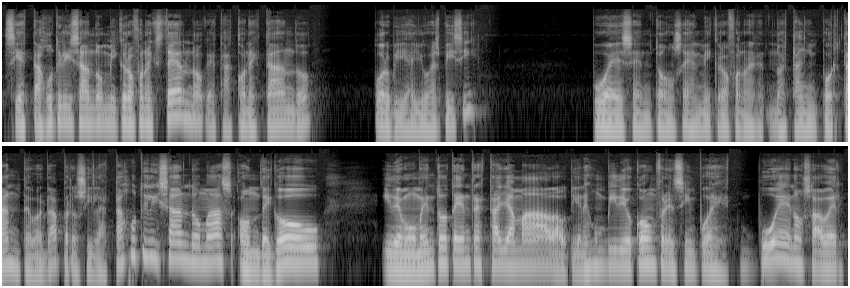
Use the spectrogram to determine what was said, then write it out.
si estás utilizando un micrófono externo que estás conectando por vía USB-C, pues entonces el micrófono no es tan importante, ¿verdad? Pero si la estás utilizando más on the go, y de momento te entra esta llamada o tienes un video conferencing, pues es bueno saber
